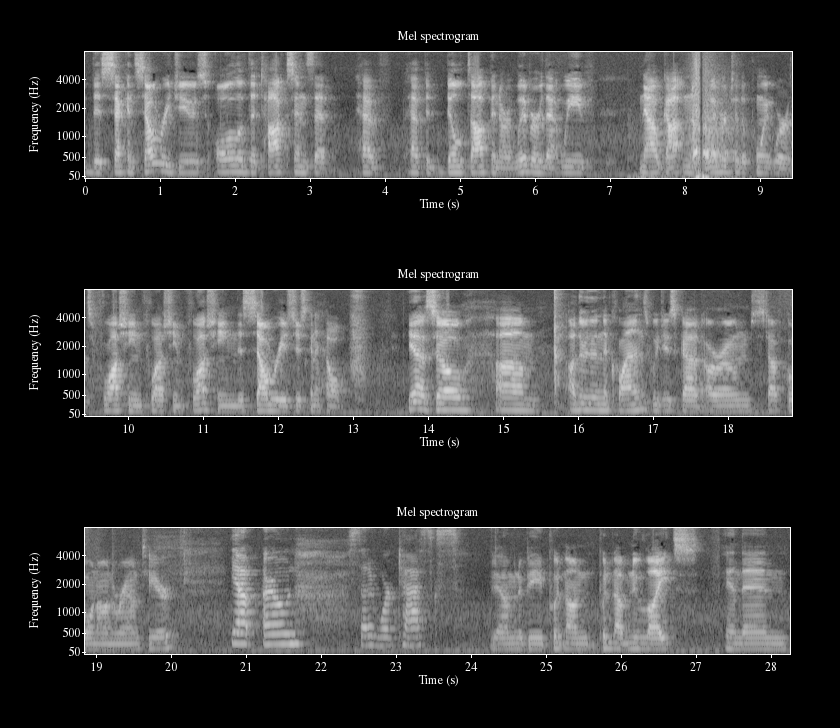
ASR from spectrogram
this second celery juice, all of the toxins that have have been built up in our liver that we've now gotten our liver to the point where it's flushing, flushing, flushing. This celery is just going to help. Yeah, so um, other than the cleanse, we just got our own stuff going on around here. Yep, our own set of work tasks. Yeah, I'm going to be putting on putting up new lights and then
